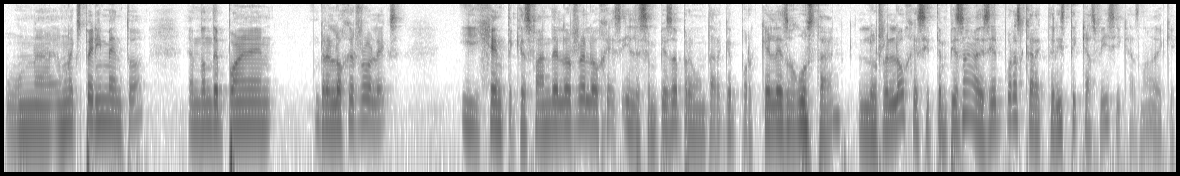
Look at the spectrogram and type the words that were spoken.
un experimento en donde ponen relojes Rolex y gente que es fan de los relojes y les empieza a preguntar que por qué les gustan los relojes y te empiezan a decir puras características físicas, ¿no? De que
